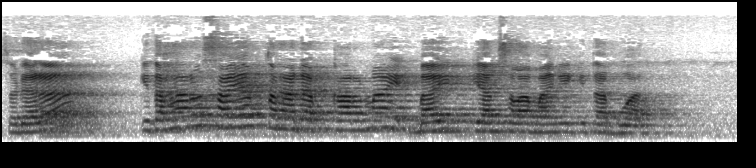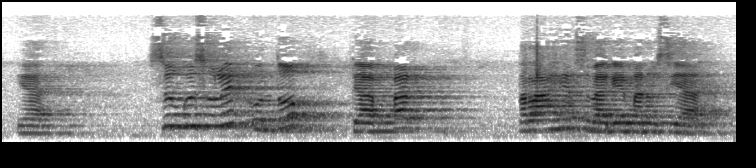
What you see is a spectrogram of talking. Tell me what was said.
Saudara, kita harus sayang terhadap karma baik yang selama ini kita buat. Ya, sungguh sulit untuk dapat terakhir sebagai manusia.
